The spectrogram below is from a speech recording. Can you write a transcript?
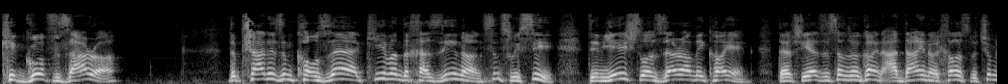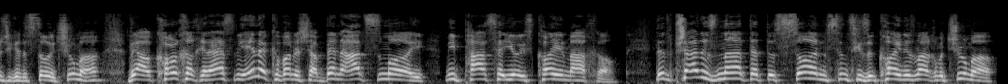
kiguf zara. The is in kolzeh, kivan the chazina, and since we see, dim yesh lo zara mekoyin, that if she has a son of mekoyin, adayin or chelas b'tshuma, she could still eat truma, ve'al korchach, it has to be in a kavana shaben atzmoi, mi pas heyois koyin machal. The pshat is not that the son, since he's a koyin, is machal b'tshuma,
